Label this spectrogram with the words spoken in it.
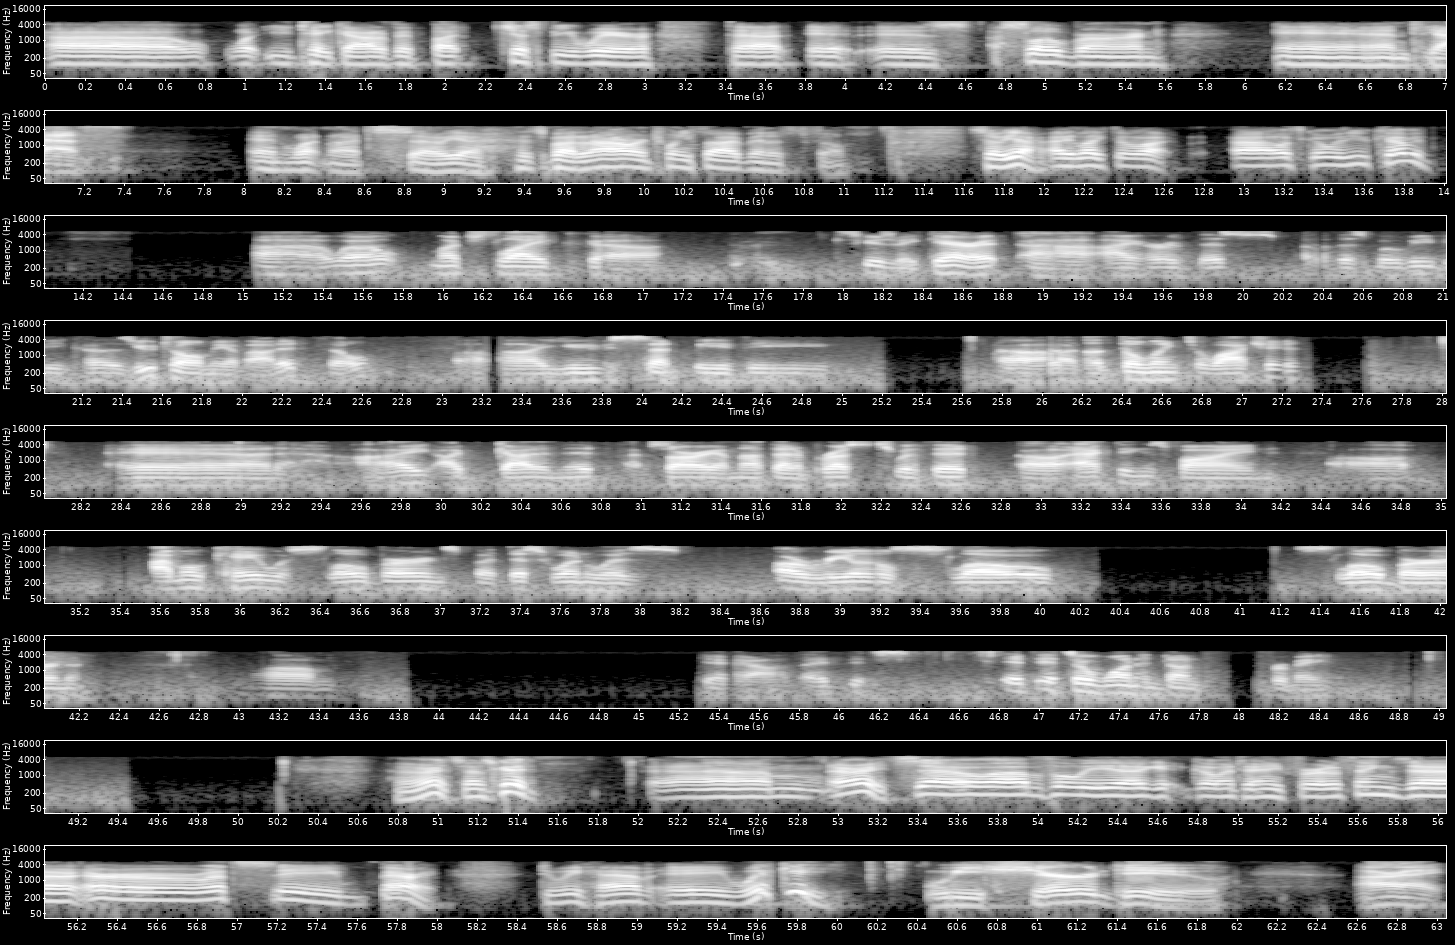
uh, what you take out of it, but just beware that it is a slow burn and yes and whatnot. So yeah, it's about an hour and twenty five minutes to film. So yeah, I liked it a lot. Uh, let's go with you, Kevin. Uh, well, much like uh, excuse me, Garrett, uh, I heard this this movie because you told me about it, Phil. Uh, you sent me the uh, the, the, link to watch it, and I I've gotten it. I'm sorry, I'm not that impressed with it. Uh, acting is fine. Uh, I'm okay with slow burns, but this one was a real slow, slow burn. Um, yeah, it, it's it, it's a one and done for me. All right, sounds good. Um, all right. So uh, before we uh, get, go into any further things, uh, er, let's see, Barrett, do we have a wiki? We sure do. All right.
